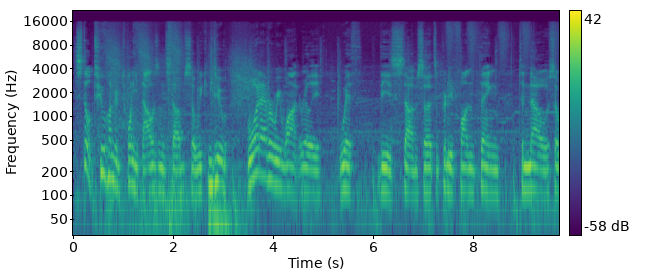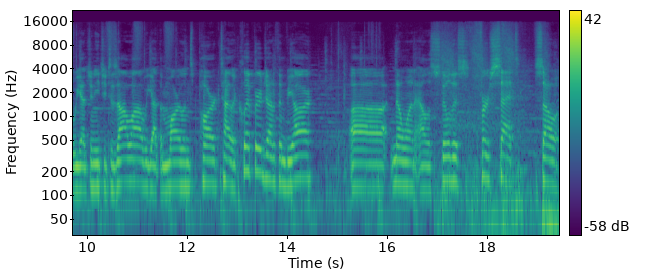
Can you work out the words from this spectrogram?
still 220,000 stubs, so we can do whatever we want really with these stubs, so that's a pretty fun thing to know. So we got Junichi Tazawa, we got the Marlins Park, Tyler Clippard, Jonathan Villar, uh, no one else. Still this first set, so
